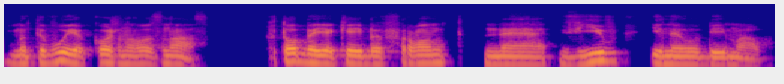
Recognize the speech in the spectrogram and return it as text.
мотивує кожного з нас, хто би який би фронт не вів і не обіймав.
